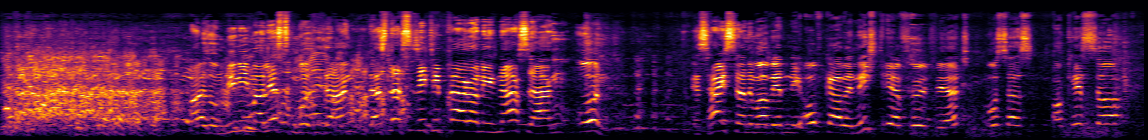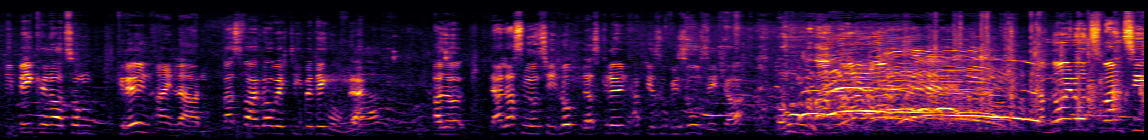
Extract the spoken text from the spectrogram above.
Also Minimalisten muss ich sagen, das lassen sich die Prager nicht nachsagen. Und es heißt dann immer, wenn die Aufgabe nicht erfüllt wird, muss das Orchester die Bekelner zum Grillen einladen. Das war, glaube ich, die Bedingung. Ne? Also da lassen wir uns nicht luppen, das Grillen habt ihr sowieso sicher. Oh. Am 29.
